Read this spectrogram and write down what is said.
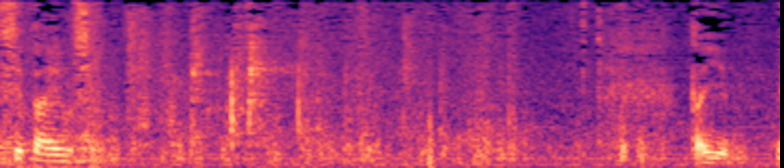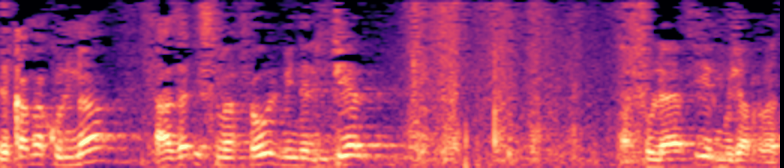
c'est séparé aussi. طيب. كما قلنا هذا الاسم مفعول من الفعل الثلاثي المجرد.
